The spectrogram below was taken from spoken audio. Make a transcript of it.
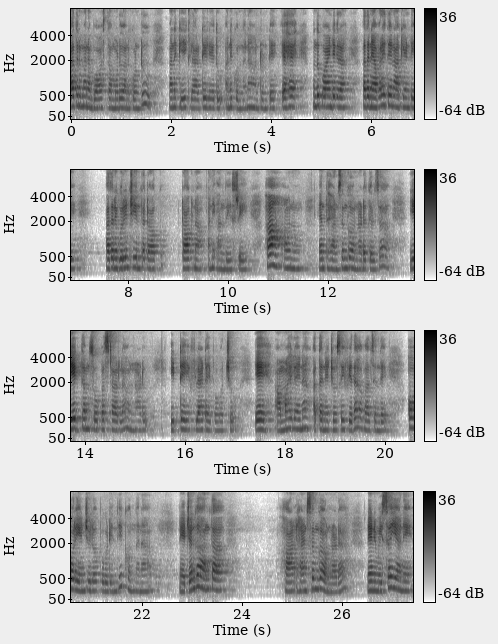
అతను మన బాస్ తమ్ముడు అనుకుంటూ మనకి క్లారిటీ లేదు అని కుందన అంటుంటే ఎహే ముందు పాయింట్కి రా. అతను ఎవరైతే నాకేంటి? అతని గురించి ఇంత టాక్ టాక్నా అని అంది శ్రీ. హా అవును. ఎంత హ్యాండ్సమ్గా ఉన్నాడో తెలుసా? ఏక్దమ్ సూపర్ స్టార్లా ఉన్నాడు. ఇట్టే ఫ్లాట్ అయిపోవచ్చు. ఏ అమ్మాయిలైనా అతన్ని చూసి ఫిదా అవ్వాల్సిందే. ఓ రేంజ్లో పొగిడింది కుందన. నిజంగా అంత హా హ్యాండ్సమ్గా ఉన్నాడా? నేను మిస్ అయ్యానే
